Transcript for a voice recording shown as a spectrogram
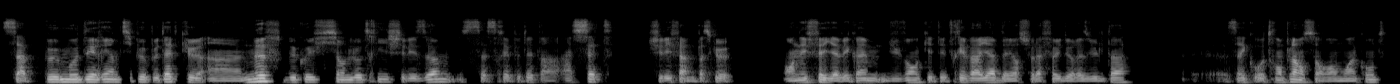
ça peut modérer un petit peu. Peut-être qu'un 9 de coefficient de loterie chez les hommes, ça serait peut-être un, un 7 chez les femmes. Parce que, en effet, il y avait quand même du vent qui était très variable. D'ailleurs, sur la feuille de résultat, c'est vrai qu'au tremplin, on s'en rend moins compte.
